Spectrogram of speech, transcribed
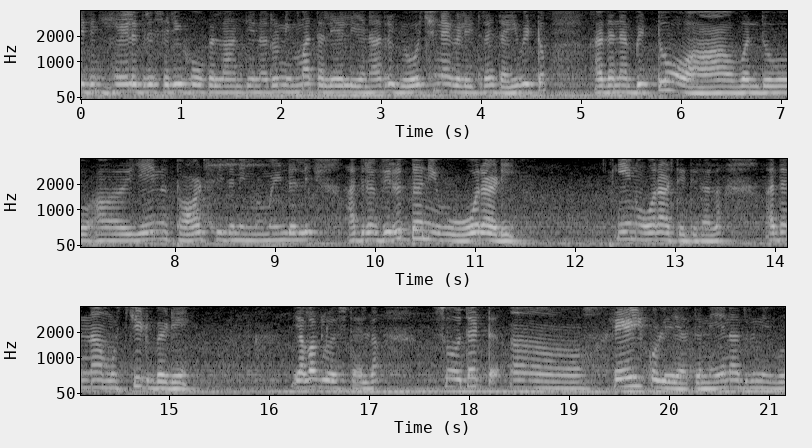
ಇದನ್ನು ಹೇಳಿದ್ರೆ ಸರಿ ಹೋಗಲ್ಲ ಅಂತ ಏನಾದರೂ ನಿಮ್ಮ ತಲೆಯಲ್ಲಿ ಏನಾದರೂ ಯೋಚನೆಗಳಿದ್ದರೆ ದಯವಿಟ್ಟು ಅದನ್ನು ಬಿಟ್ಟು ಆ ಒಂದು ಏನು ಥಾಟ್ಸ್ ಇದೆ ನಿಮ್ಮ ಮೈಂಡಲ್ಲಿ ಅದರ ವಿರುದ್ಧ ನೀವು ಹೋರಾಡಿ. ಏನು ಹೋರಾಡ್ತಿದ್ದೀರಲ್ಲ, ಅದನ್ನು ಮುಚ್ಚಿಡಬೇಡಿ. ಯಾವಾಗಲೂ ಅಷ್ಟೇ ಅಲ್ವಾ? ಸೊ ದಟ್ ಹೇಳ್ಕೊಳ್ಳಿ ಅದನ್ನು. ಏನಾದರೂ ನೀವು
